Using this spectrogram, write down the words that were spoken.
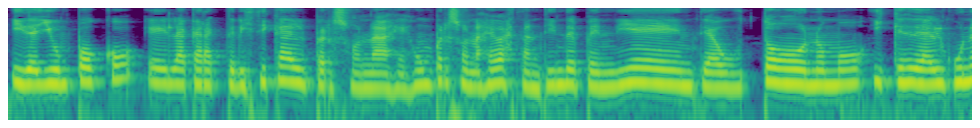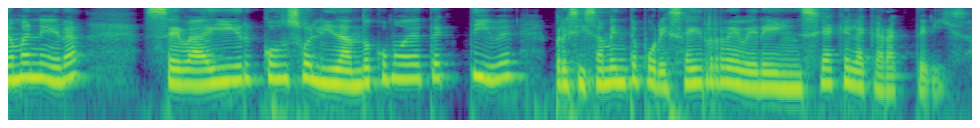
y de allí un poco eh, la característica del personaje. Es un personaje bastante independiente, autónomo y que de alguna manera se va a ir consolidando como detective precisamente por esa irreverencia que la caracteriza.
